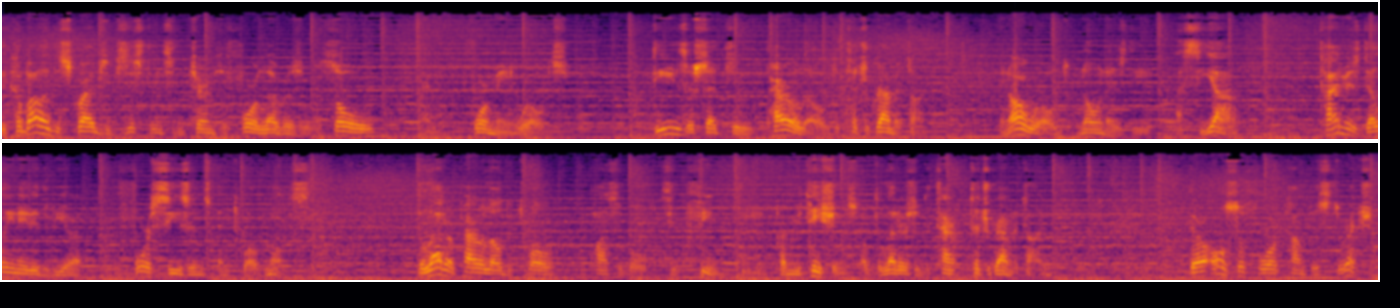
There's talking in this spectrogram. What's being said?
The Kabbalah describes existence in terms of four levels of the soul and four main worlds. These are said to parallel the Tetragrammaton. In our world, known as the Asiya, time is delineated via the four seasons and 12 months. The latter parallel the 12 possible tzirufim, the permutations of the letters of the Tetragrammaton. There are also four compass directions,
